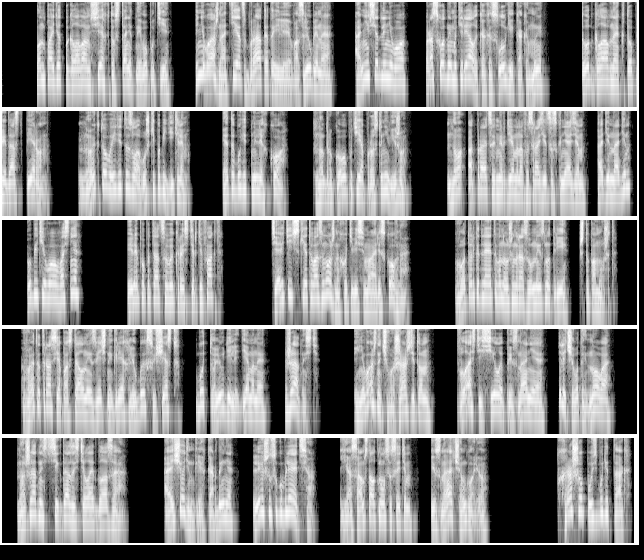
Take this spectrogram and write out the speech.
он пойдет по головам всех, кто встанет на его пути, и неважно, отец, брат это или возлюбленная, они все для него расходные материалы, как и слуги, как и мы. Тут главное, кто предаст первым, ну и кто выйдет из ловушки победителем. Это будет нелегко, но другого пути я просто не вижу. Но отправиться в мир демонов и сразиться с князем один на один? Убить его во сне? Или попытаться выкрасть артефакт? Теоретически это возможно, хоть и весьма рискованно. Вот только для этого нужен разумный изнутри, что поможет. В этот раз я поставил на извечный грех любых существ, будь то люди или демоны, жадность. И неважно, чего жаждет он, власти, силы, признания или чего-то иного, но жадность всегда застилает глаза. А еще один грех гордыня лишь усугубляет все. Я сам столкнулся с этим и знаю, о чем говорю. Хорошо, пусть будет так.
